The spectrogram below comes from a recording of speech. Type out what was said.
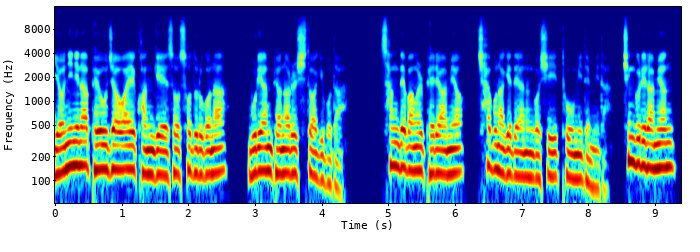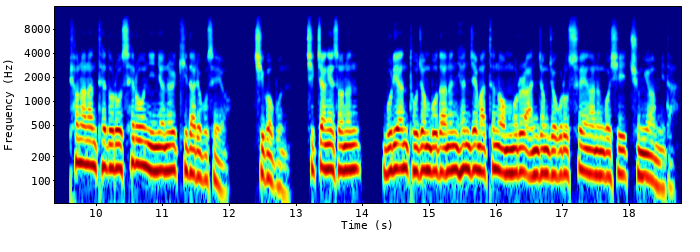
연인이나 배우자와의 관계에서 서두르거나 무리한 변화를 시도하기보다 상대방을 배려하며 차분하게 대하는 것이 도움이 됩니다. 싱글이라면 편안한 태도로 새로운 인연을 기다려보세요. 직업은 직장에서는 무리한 도전보다는 현재 맡은 업무를 안정적으로 수행하는 것이 중요합니다.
